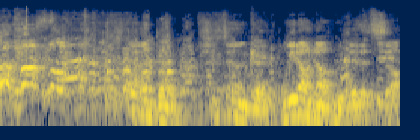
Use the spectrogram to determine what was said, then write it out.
She's doing good. She's doing good. We don't know who did it still.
